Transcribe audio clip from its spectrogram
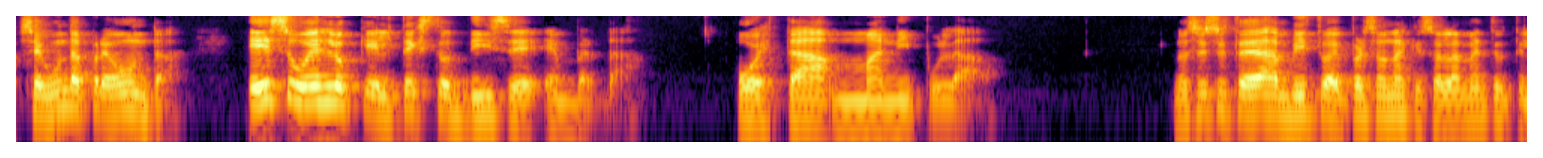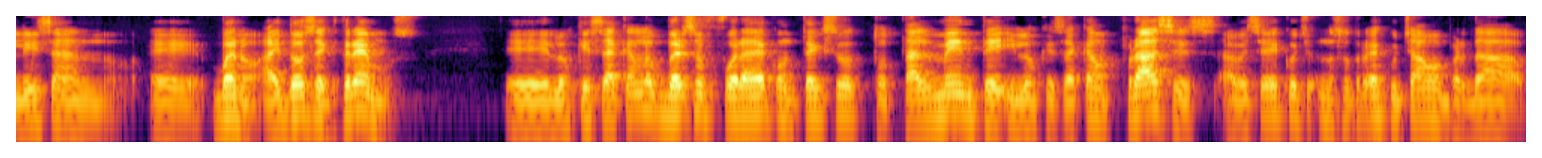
Segunda pregunta. Eso es lo que el texto dice en verdad o está manipulado. No sé si ustedes han visto, hay personas que solamente utilizan, eh, bueno, hay dos extremos. Eh, los que sacan los versos fuera de contexto totalmente y los que sacan frases. A veces nosotros escuchamos, ¿verdad?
